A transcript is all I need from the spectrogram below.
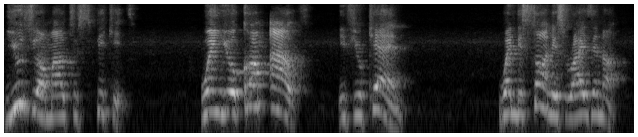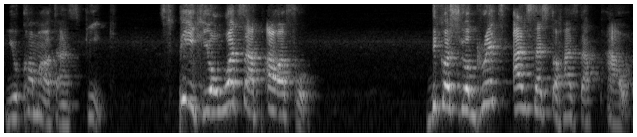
Use your mouth to speak it. When you come out, if you can, when the sun is rising up, you come out and speak. Speak. Your words are powerful because your great ancestor has that power.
